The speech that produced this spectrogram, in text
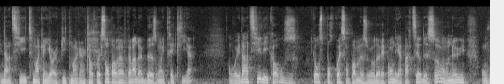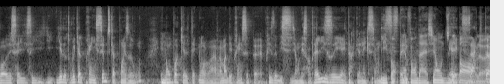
identifier, tu manques un ERP, tu manques un cloud, quoi que ce soit. On part vraiment d'un besoin très client. On va identifier les causes, causes pourquoi ils ne sont pas en mesure de répondre. Et à partir de ça, on, a eu, on va essayer, essayer de trouver quel principe du 4.0 et non pas quelle techno. On a vraiment des principes, euh, prise de décision décentralisée, interconnexion des les, fon- systèmes. les fondations du départ. Exactement.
